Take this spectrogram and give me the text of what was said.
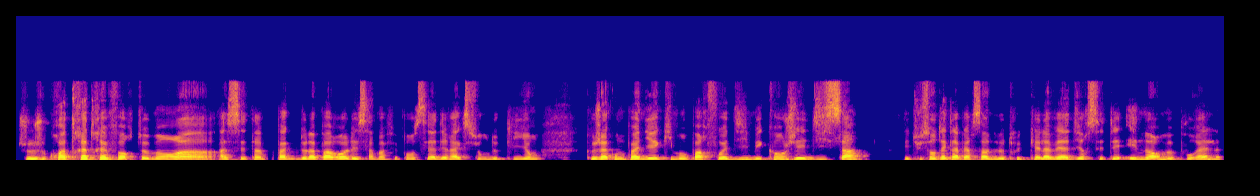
je, crois très très fortement à, à, cet impact de la parole et ça m'a fait penser à des réactions de clients que j'accompagnais qui m'ont parfois dit, mais quand j'ai dit ça, et tu sentais que la personne, le truc qu'elle avait à dire, c'était énorme pour elle,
